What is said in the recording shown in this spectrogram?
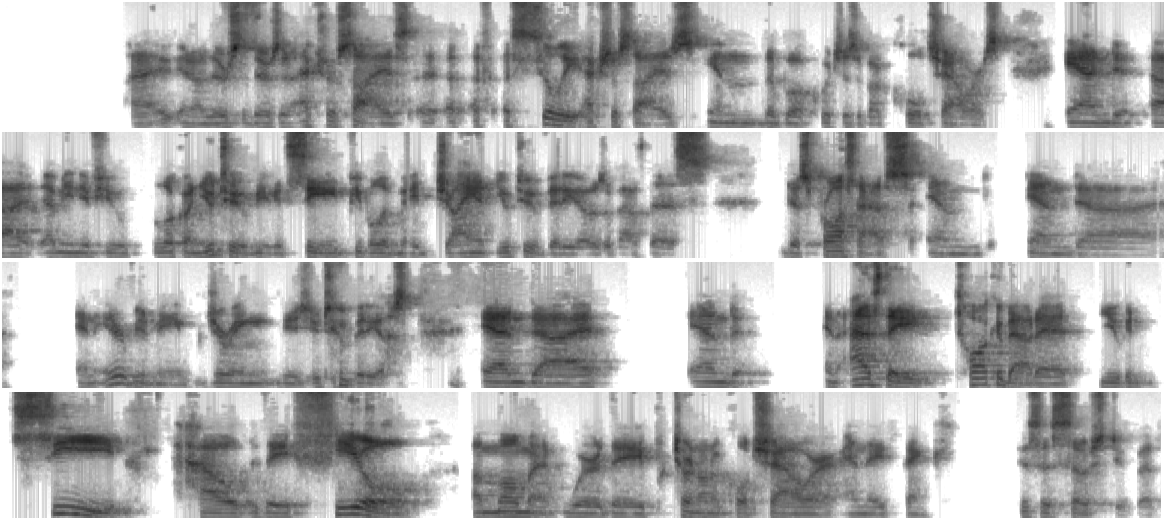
uh, you know there's there's an exercise, a, a, a, silly exercise in the book, which is about cold showers. And uh, I mean, if you look on YouTube, you can see people have made giant YouTube videos about this this process, and and uh, and interviewed me during these YouTube videos, and uh, and and as they talk about it, you can see how they feel a moment where they turn on a cold shower and they think, "This is so stupid."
